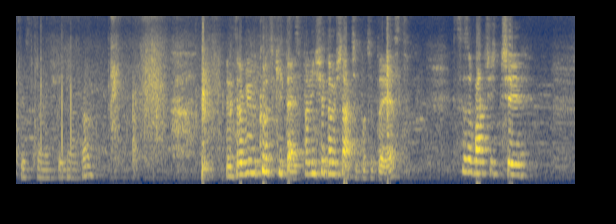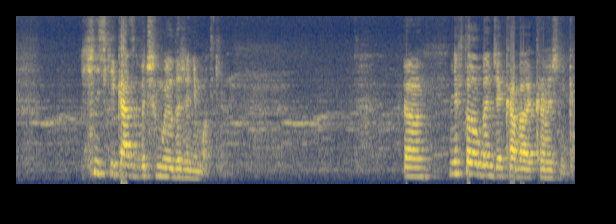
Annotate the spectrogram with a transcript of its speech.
Z tej strony świetnie to. Więc robimy krótki test. Pewnie się domyślacie po co to jest. Chcę zobaczyć, czy chiński kask wytrzymuje uderzenie młotkiem. Niech to będzie kawałek krawężnika.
